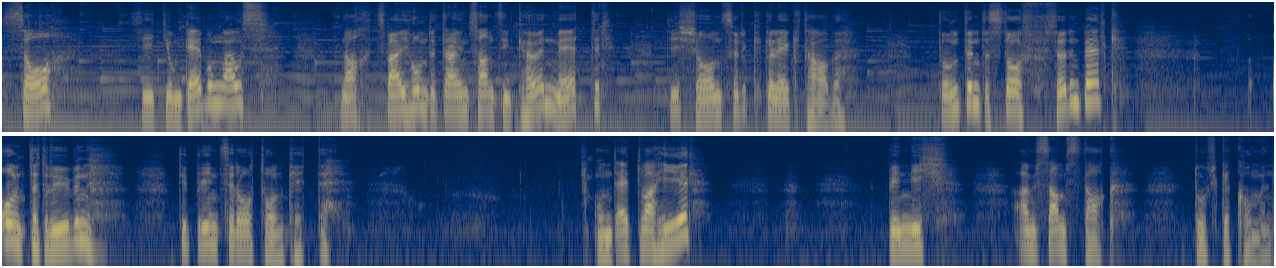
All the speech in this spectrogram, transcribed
So sieht die Umgebung aus nach 223 Höhenmeter, die ich schon zurückgelegt habe. Da unten das Dorf Sörenberg und da drüben die Prinzer Rothornkette. Und etwa hier bin ich am Samstag durchgekommen.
